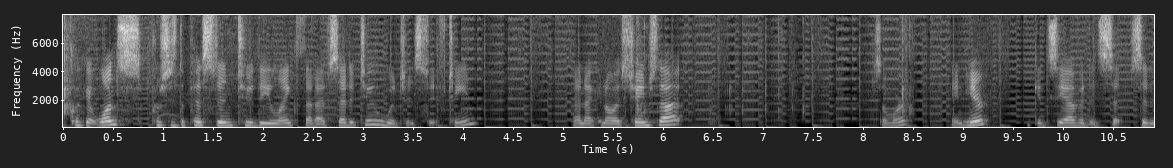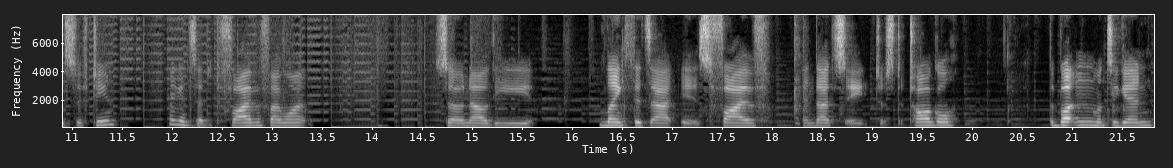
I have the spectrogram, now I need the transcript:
click it once, pushes the piston to the length that I've set it to, which is 15. And I can always change that somewhere in here. You can see I have it set, set as 15. I can set it to 5 if I want. So now the length it's at is 5, and that's a just a toggle. The button, once again,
